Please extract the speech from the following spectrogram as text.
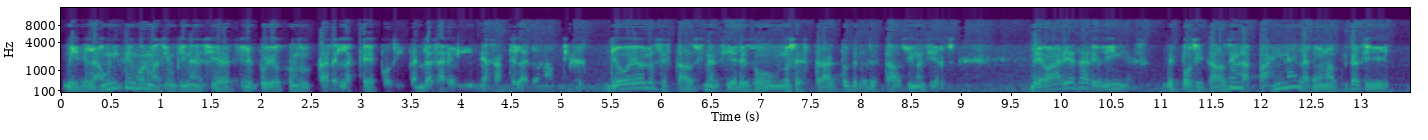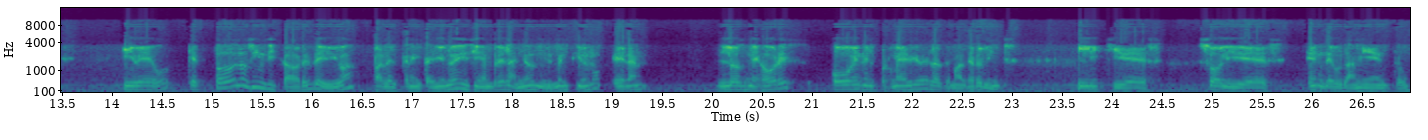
Mire, la única información financiera que yo he podido consultar es la que depositan las aerolíneas ante la aeronáutica. Yo veo los estados financieros o unos extractos de los estados financieros de varias aerolíneas depositados en la página de la aeronáutica civil y veo que todos los indicadores de IVA para el 31 de diciembre del año 2021 eran los mejores o en el promedio de las demás aerolíneas. Liquidez, solidez, endeudamiento,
